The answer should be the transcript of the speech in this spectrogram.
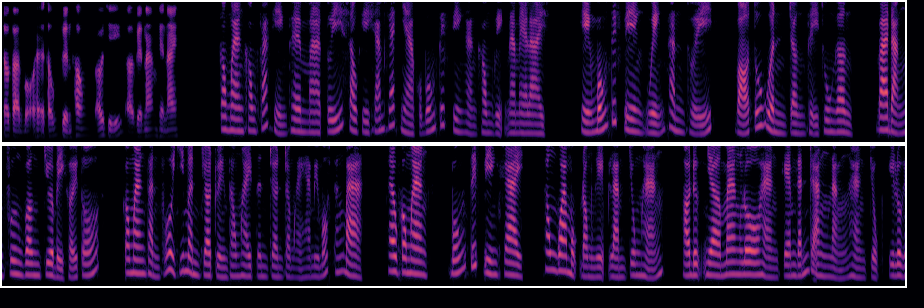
cho toàn bộ hệ thống truyền thông báo chí ở Việt Nam hiện nay. Công an không phát hiện thêm ma túy sau khi khám xét nhà của bốn tiếp viên hàng không Việt Nam Airlines. Hiện bốn tiếp viên Nguyễn Thanh Thủy, Võ Tú Quỳnh, Trần Thị Thu Ngân và Đặng Phương Vân chưa bị khởi tố. Công an thành phố Hồ Chí Minh cho truyền thông hay tin trên trong ngày 21 tháng 3. Theo công an, bốn tiếp viên khai thông qua một đồng nghiệp làm chung hãng, họ được nhờ mang lô hàng kem đánh răng nặng hàng chục kg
